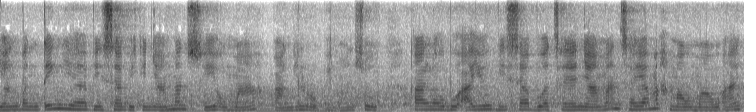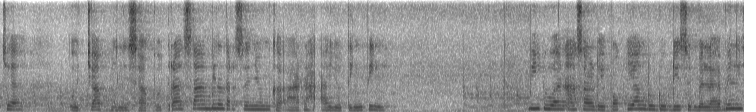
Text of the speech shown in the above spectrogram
Yang penting ya bisa bikin nyaman sih Oma, panggil Ruben Onsu. Kalau Bu Ayu bisa buat saya nyaman, saya mah mau-mau aja. Ucap Billy Saputra sambil tersenyum ke arah Ayu Ting Ting. Biduan asal Depok yang duduk di sebelah Billy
